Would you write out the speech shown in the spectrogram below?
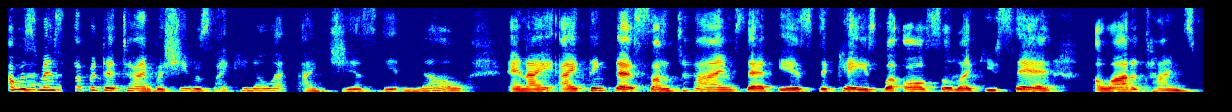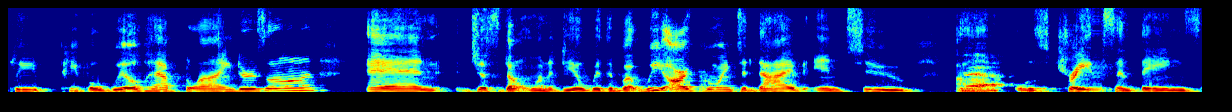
I was yeah. messed up at that time, but she was like, you know what? I just didn't know. And I, I think that sometimes that is the case, but also, like you said, a lot of times people will have blinders on and just don't want to deal with it. But we are going to dive into um, yeah. those traits and things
